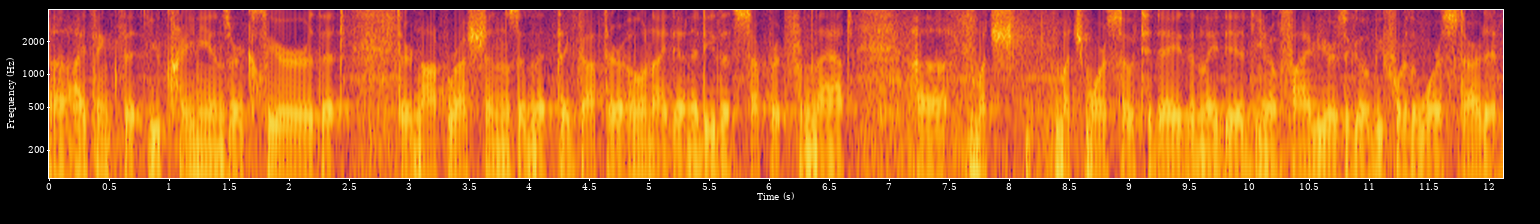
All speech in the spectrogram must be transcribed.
Uh, I think that Ukrainians are clearer that they're not Russians and that they've got their own identity that's separate from that, uh, much much more so today than they did, you know, five years ago before the war started.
